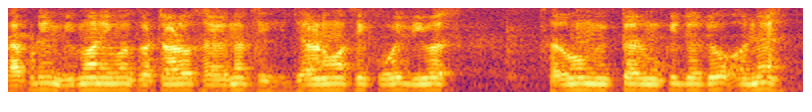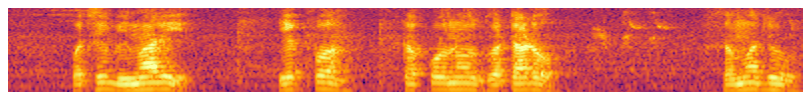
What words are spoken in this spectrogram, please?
આપણી બીમારીમાં ઘટાડો થયો નથી. જાણવાથી કોઈ દિવસ થર્મોમીટર મૂકી જજો અને પછી બીમારી એક પણ ટકોનો ઘટાડો. સમજવું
